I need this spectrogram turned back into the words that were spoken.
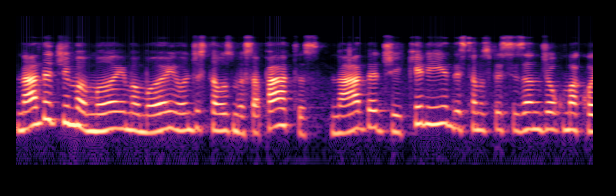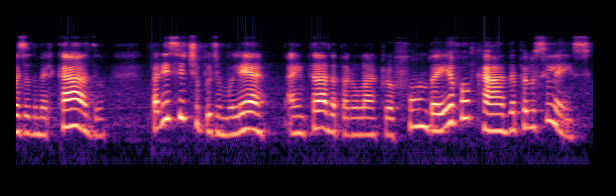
Nada de mamãe, mamãe, onde estão os meus sapatos? Nada de querida, estamos precisando de alguma coisa do mercado? Para esse tipo de mulher, a entrada para o lar profundo é evocada pelo silêncio.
